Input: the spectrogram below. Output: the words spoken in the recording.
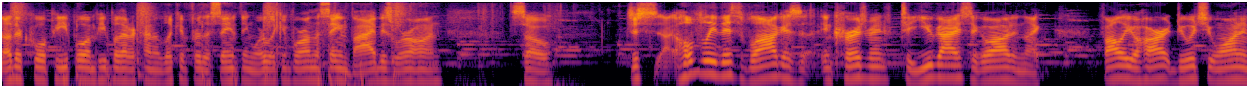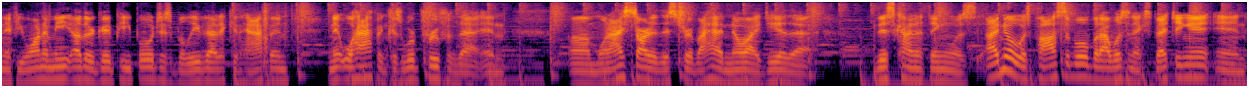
other cool people and people that are kind of looking for the same thing we're looking for on the same vibe as we're on. So just uh, hopefully this vlog is encouragement to you guys to go out and like follow your heart do what you want and if you want to meet other good people just believe that it can happen and it will happen because we're proof of that and um, when i started this trip i had no idea that this kind of thing was i knew it was possible but i wasn't expecting it and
